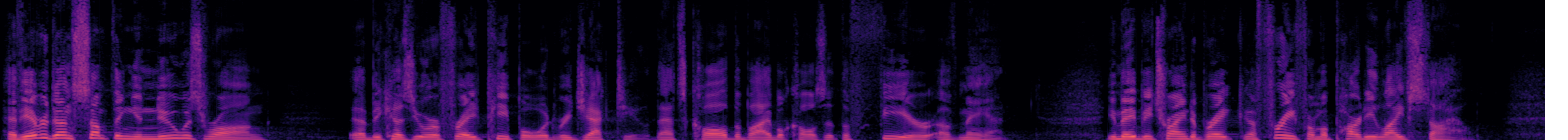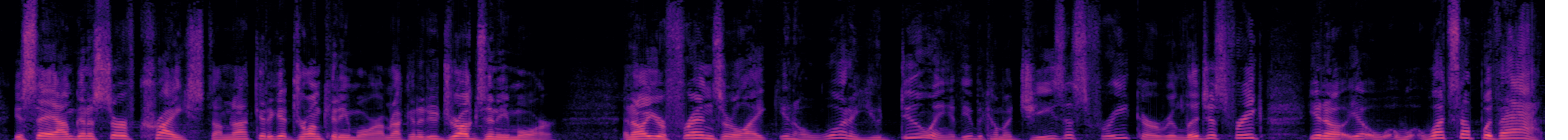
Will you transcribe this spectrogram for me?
Have you ever done something you knew was wrong uh, because you were afraid people would reject you? That's called, the Bible calls it, the fear of man. You may be trying to break uh, free from a party lifestyle. You say, I'm going to serve Christ. I'm not going to get drunk anymore. I'm not going to do drugs anymore. And all your friends are like, you know, what are you doing? Have you become a Jesus freak or a religious freak? You know, you know what's up with that?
